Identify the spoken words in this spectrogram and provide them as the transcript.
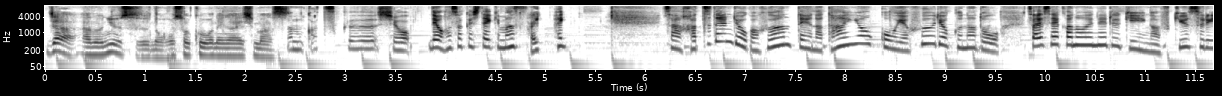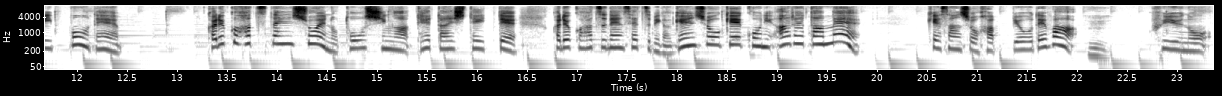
じゃああのニュースの補足をお願いします。ムカつくしようでは補足していきますはい、さあ発電量が不安定な太陽光や風力など再生可能エネルギーが普及する一方で火力発電所への投資が停滞していて火力発電設備が減少傾向にあるため経産省発表ではうん。冬の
